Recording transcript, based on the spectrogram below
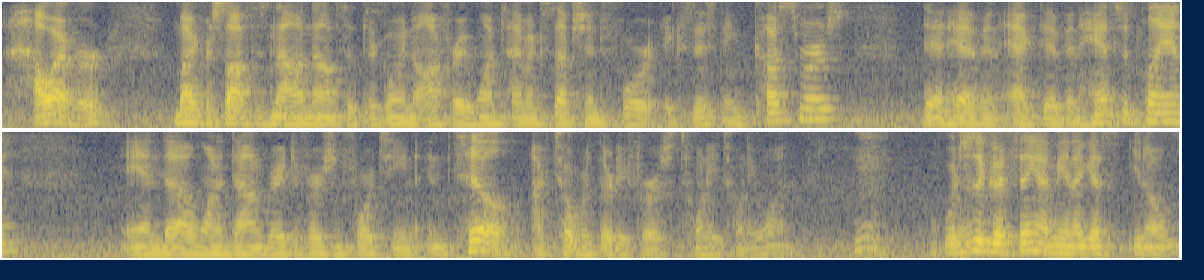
However, Microsoft has now announced that they're going to offer a one time exception for existing customers that have an active enhancement plan and uh, want to downgrade to version 14 until October 31st, 2021, which is a good thing. I mean, I guess, you know,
